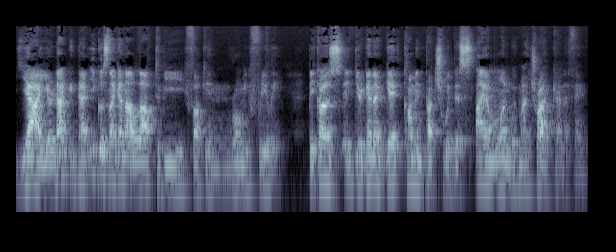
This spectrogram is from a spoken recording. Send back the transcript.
yeah you're not that ego's not gonna allow to be fucking roaming freely. Because you're gonna get come in touch with this i am one with my tribe kind of thing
